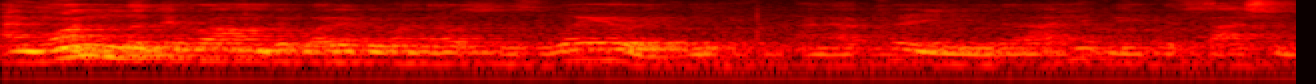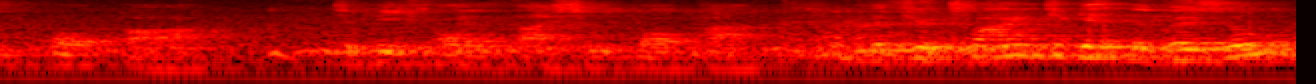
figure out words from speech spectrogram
and one look around at what everyone else was wearing, and I pretty knew that I had made the fashion faux pas to beat old-fashioned faux pas. And if you're trying to get the visual,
